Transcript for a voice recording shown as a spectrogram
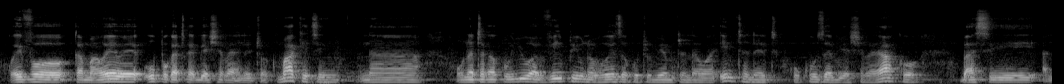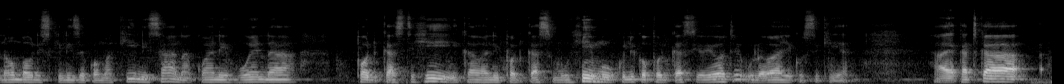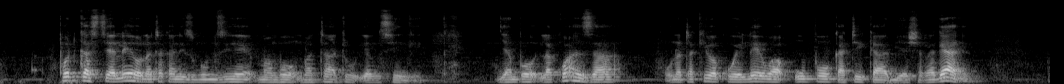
Kwa hivyo kama wewe upo katika biashara ya network marketing na unataka kujua vipi unavyoweza kutumia mtandao wa internet kukuza biashara yako basi naomba unisikilize kwa makini sana kwani huenda podcast hii ikawa ni podcast muhimu kuliko podcast yoyote uliowahi kusikia. Haya katika podcast ya leo nataka nizungumzie mambo matatu ya msingi. Jambo la kwanza unatakiwa kuelewa upo katika biashara gani.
